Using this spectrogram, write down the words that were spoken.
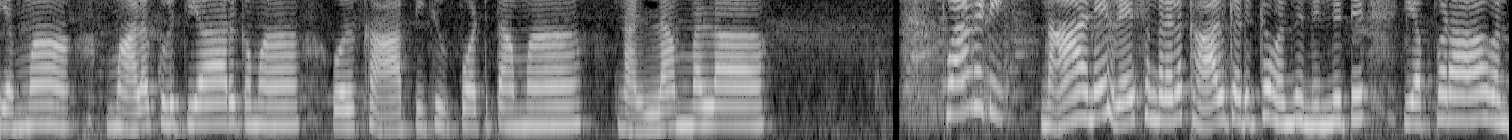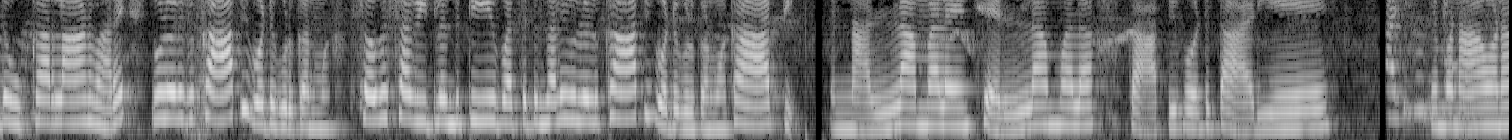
எம்மா மழை குளிர்ச்சியா இருக்குமா? ஒரு காப்பி சு போட்டுத்தாம்மா நல்லாமலா வாங்கடி. நானே ரேஷன் கடையில் கால் கடுக்க வந்து நின்றுட்டு எப்படா வந்து உட்காரலான்னு வரேன். இவளுக்கு காப்பி போட்டு கொடுக்கணுமா? சொகுசா வீட்டிலேருந்து டிவி பார்த்துட்டு இருந்தாலும் இவளுக்கு காப்பி போட்டு கொடுக்கணுமா? காப்பி. நல்ல அம்மலை செல்ல அம்மலா காப்பி போட்டு தாடியே. ஏம்மா நான் வேணா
